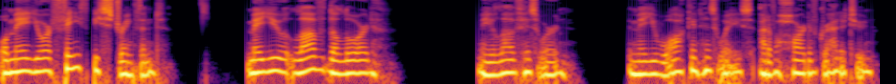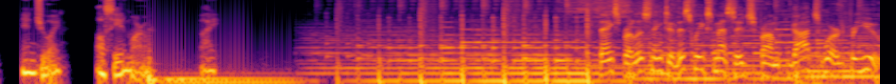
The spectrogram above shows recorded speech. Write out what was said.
Well, may your faith be strengthened. May you love the Lord. May you love His word. And may you walk in His ways out of a heart of gratitude and joy. I'll see you tomorrow. Bye. Thanks for listening to this week's message from God's Word for You,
